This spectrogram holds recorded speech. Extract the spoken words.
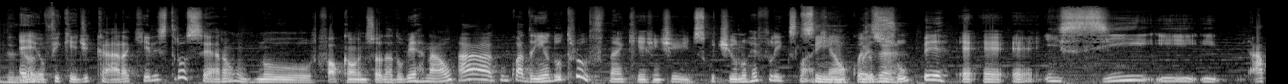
Entendeu? É, eu fiquei de cara que eles trouxeram no Falcão e no Soldado Invernal a, o quadrinho do Truth, né? Que a gente discutiu no Reflex lá. Sim, que é uma coisa é. super. É, é, é, e se. E, e a-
